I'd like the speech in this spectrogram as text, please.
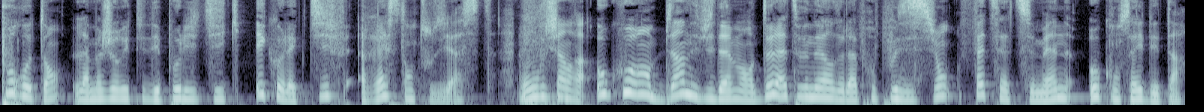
Pour autant, la majorité des politiques et collectifs restent enthousiastes. On vous tiendra au courant bien évidemment de la teneur de la proposition faite cette semaine au Conseil d'État.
